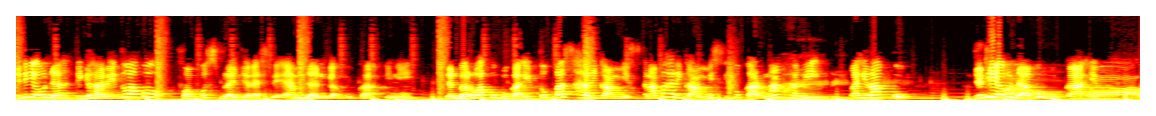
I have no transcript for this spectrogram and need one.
Jadi ya udah tiga hari itu aku fokus belajar SBM dan nggak buka ini. Dan baru aku buka itu pas hari Kamis. Kenapa hari Kamis? Itu karena hari Wih, lahir aku. Jadi ya udah aku Wow. buka itu Wow,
